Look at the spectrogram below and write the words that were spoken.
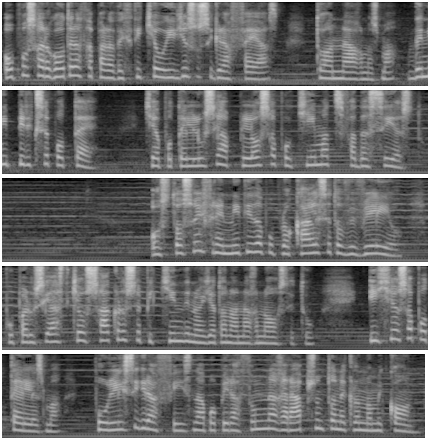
Όπως αργότερα θα παραδεχτεί και ο ίδιος ο συγγραφέας, το ανάγνωσμα δεν υπήρξε ποτέ και αποτελούσε απλώς αποκύημα της φαντασίας του. Ωστόσο η φρενίτιδα που προκάλεσε το βιβλίο, που παρουσιάστηκε ως άκρος επικίνδυνο για τον αναγνώστη του, είχε ως αποτέλεσμα πολλοί συγγραφείς να αποπειραθούν να γράψουν των νεκρονομικών.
